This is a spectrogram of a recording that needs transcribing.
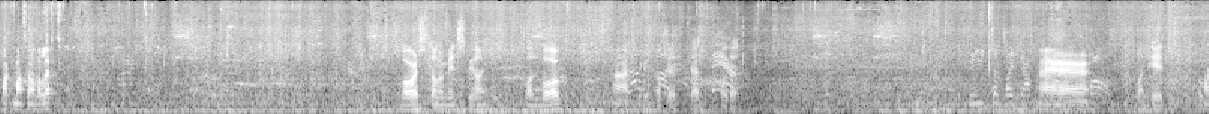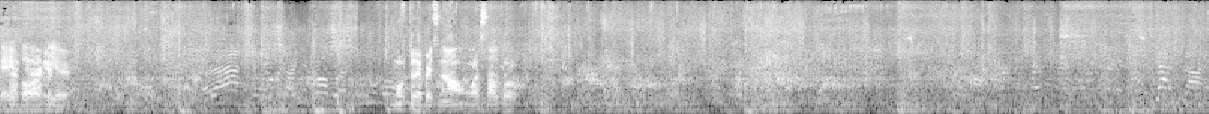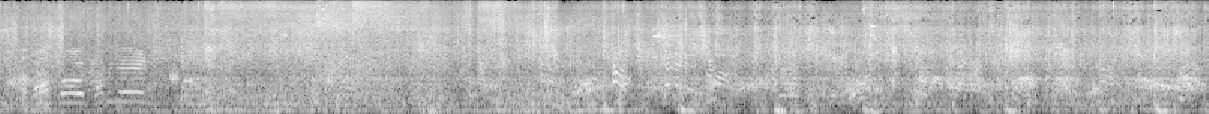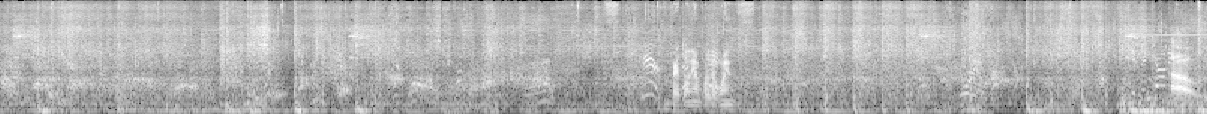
Packmaster on the left. More storm remains behind. One more. Ah, it's good. Okay, that or that. Need to take out Uh, One hit. Okay, okay, ball I here. That's when I start problems. You Move to the bridge now. We'll start to. That's. One more. Bretonnian for the win. If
